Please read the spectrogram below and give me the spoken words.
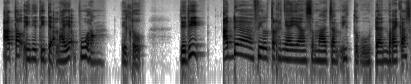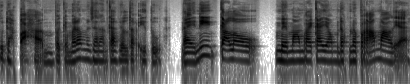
atau ini tidak layak buang gitu. Jadi ada filternya yang semacam itu dan mereka sudah paham bagaimana menjalankan filter itu. Nah, ini kalau memang mereka yang benar-benar peramal ya.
